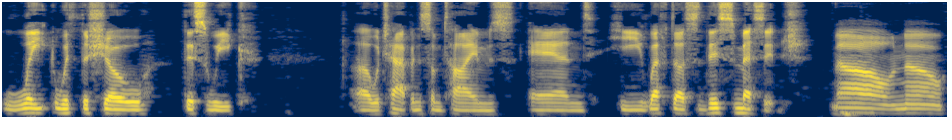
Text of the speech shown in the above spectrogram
late with the show this week, uh, which happens sometimes, and he left us this message. No, no.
